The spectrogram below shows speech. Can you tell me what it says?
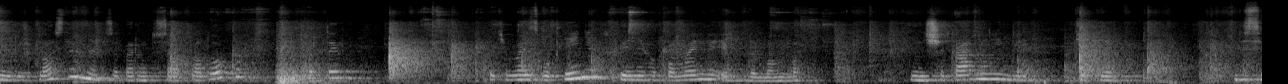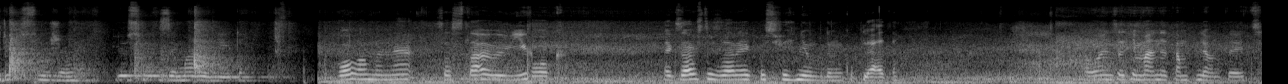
Він дуже класний, ми заберемо до себе кладовку в квартиру. Потім весь клінінг, він його помиє і буде бомба. Він шикарний, він тільки десь рік служив, плюс він зима і літо. Вова мене заставив їх. Як завжди, зараз якусь фігню будемо купляти. А він заді мене там пльонтається.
